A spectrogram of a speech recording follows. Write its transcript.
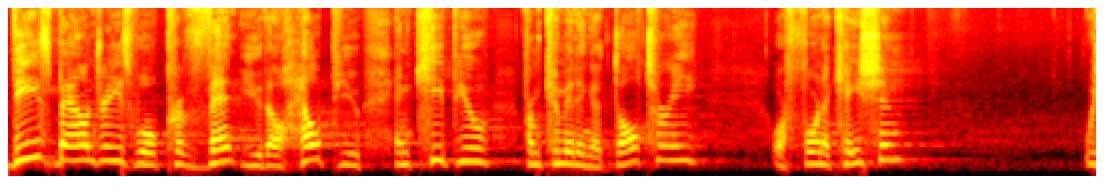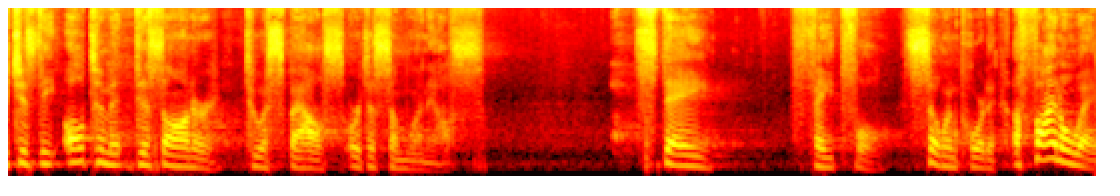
these boundaries will prevent you, they'll help you and keep you from committing adultery or fornication, which is the ultimate dishonor to a spouse or to someone else. Stay faithful. It's so important. A final way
